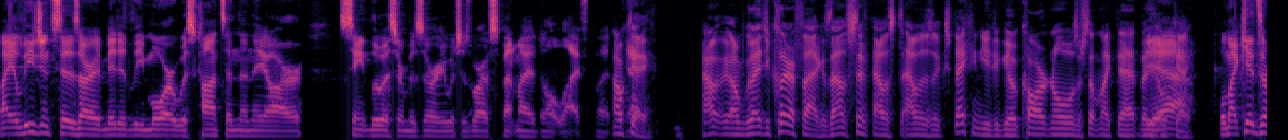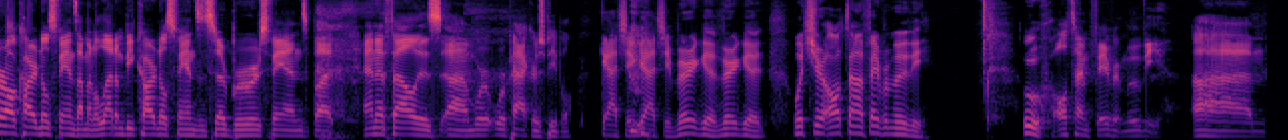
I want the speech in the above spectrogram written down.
my allegiances are admittedly more Wisconsin than they are St. Louis or Missouri, which is where I've spent my adult life. But okay. Yeah. I, am glad you clarified because I was I was I was expecting you to go Cardinals or something like that, but yeah. okay. Well, my kids are all Cardinals fans. I'm going to let them be Cardinals fans instead of Brewers fans. But NFL is um, we're we're Packers people. Gotcha, gotcha. Very good, very good. What's your all-time favorite movie? Ooh, all-time favorite movie. Um,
